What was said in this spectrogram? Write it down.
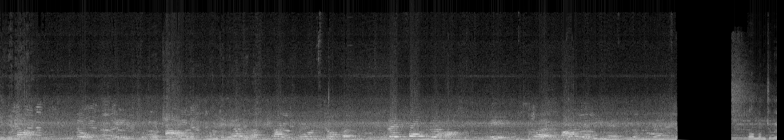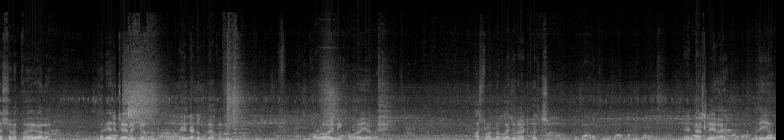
নামতে হবে আমাকে দমদম চলে এসছে অনেকক্ষণ হয়ে গেল। দাঁড়িয়ে আছে ট্রেনের জন্য। ট্রেনটা ঢুকবে এখনই। খবর হয়নি, খবর হয়ে যাবে। আসমান দোকলার জন্য ওয়েট করছি। ট্রেনটা আসলেই হয়, বেরিয়ে যাব।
